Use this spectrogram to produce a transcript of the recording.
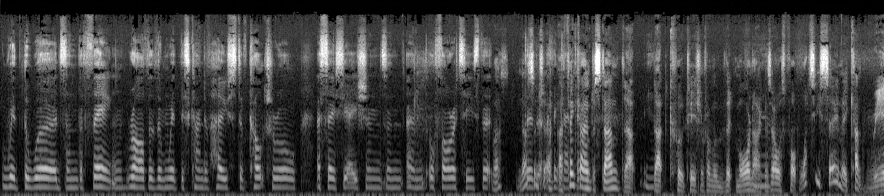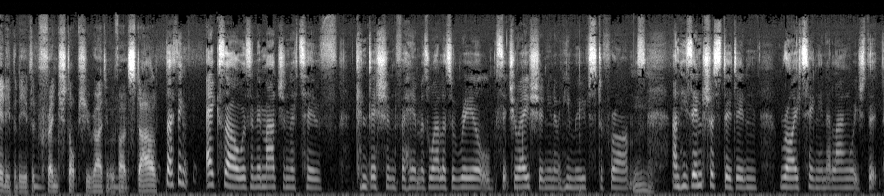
with the words and the thing rather than with this kind of host of cultural associations and, and authorities that, that's, that's that I think, I, think I, understand that yeah. that quotation from a bit more now because yeah. I always thought what's he saying he can't really believe that mm. French stops you writing without mm. style I think exile was an imaginative condition for him as well as a real situation you know when he moves to France mm. and he's interested in writing in a language that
